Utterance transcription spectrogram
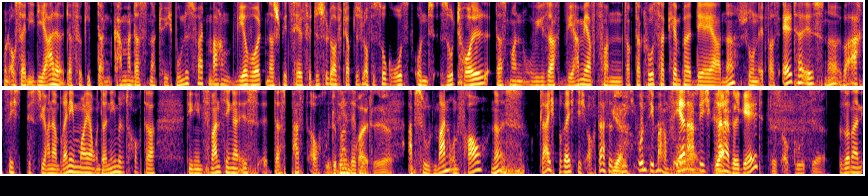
und auch seine Ideale dafür gibt, dann kann man das natürlich bundesweit machen. Wir wollten das speziell für Düsseldorf. Ich glaube, Düsseldorf ist so groß und so toll, dass man, wie gesagt, wir haben ja von Dr. Klosterkemper, der ja ne, schon etwas älter ist, ne, über 80, bis zu Johanna Brenningmeier, Unternehmertochter, die in den 20ern ist, das passt auch Gute sehr, sehr gut. Ja. Absolut. Mann und Frau, ne, ist mhm gleichberechtigt, auch das ist ja. wichtig. Und sie machen es ehrenamtlich, keiner ja. will Geld. Das ist auch gut, ja. Sondern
